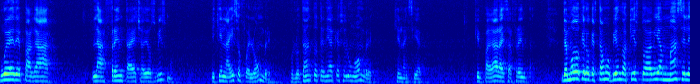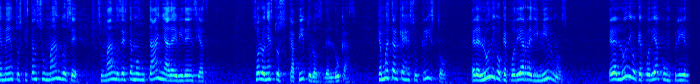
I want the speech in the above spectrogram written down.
puede pagar la afrenta hecha a Dios mismo. Y quien la hizo fue el hombre. Por lo tanto, tenía que ser un hombre quien la hiciera, quien pagara esa afrenta. De modo que lo que estamos viendo aquí es todavía más elementos que están sumándose, sumándose a esta montaña de evidencias solo en estos capítulos de Lucas, que muestran que Jesucristo era el único que podía redimirnos, era el único que podía cumplir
